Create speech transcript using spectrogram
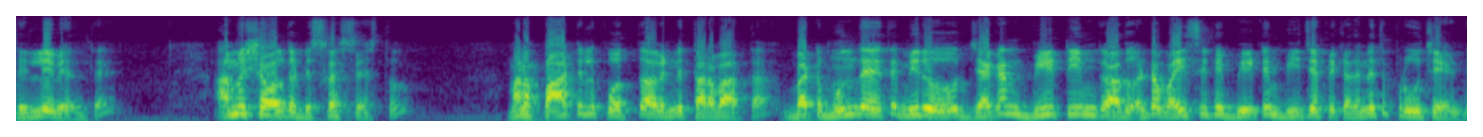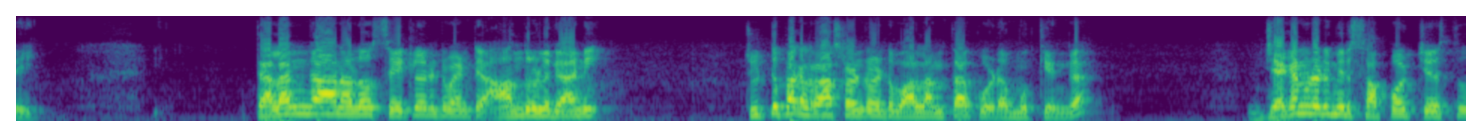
ఢిల్లీ వెళ్తే అమిత్ షా వాళ్ళతో డిస్కస్ చేస్తూ మన పార్టీలు పొత్తు అవన్నీ తర్వాత బట్ ముందే అయితే మీరు జగన్ బీ టీం కాదు అంటే వైసీపీ బీ టీం బీజేపీ కదని అయితే ప్రూవ్ చేయండి. తెలంగాణలో సెటిల్ అయినటువంటి ఆంధ్రులు కానీ చుట్టుపక్కల రాష్ట్రంలో వాళ్ళంతా కూడా ముఖ్యంగా జగన్ రెడ్డి మీరు సపోర్ట్ చేస్తూ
